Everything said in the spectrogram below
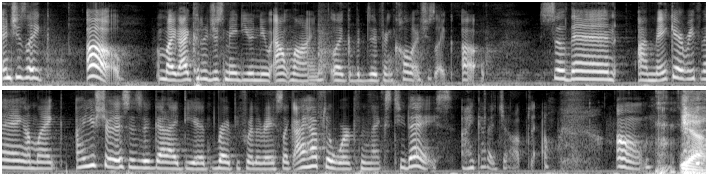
And she's like, oh. I'm like, I could have just made you a new outline, like of a different color. She's like, oh. So then I make everything. I'm like, are you sure this is a good idea right before the race? Like, I have to work the next two days. I got a job now. Um, yeah,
